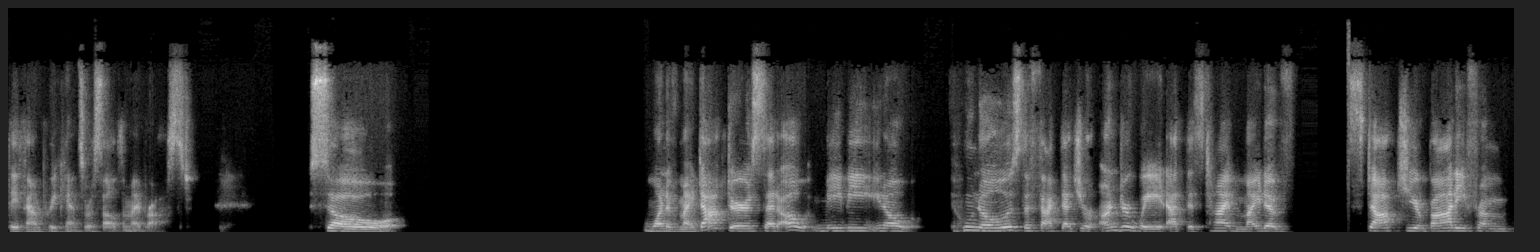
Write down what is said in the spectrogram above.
they found precancerous cells in my breast. So, one of my doctors said, Oh, maybe, you know, who knows the fact that you're underweight at this time might have stopped your body from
